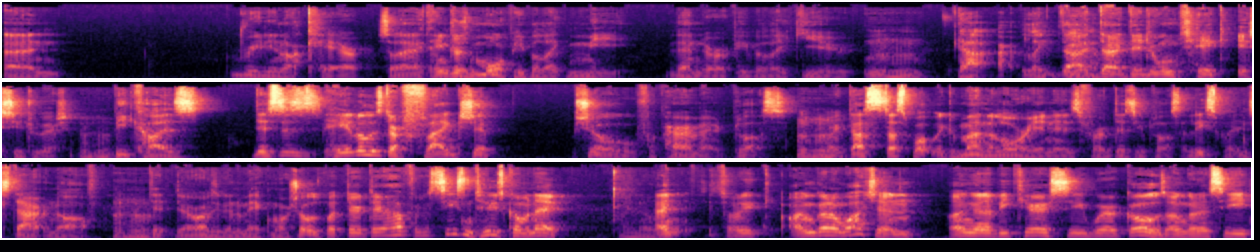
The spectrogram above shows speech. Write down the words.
and really not care. So I think there's more people like me than there are people like you that uh, like that, yeah. that they don't take issue to it mm-hmm. because this is Halo is their flagship show for Paramount Plus, mm-hmm. right? That's that's what like Mandalorian is for Disney Plus. At least in starting off, mm-hmm. they, they're obviously going to make more shows, but they're they have season two's coming out, I know. and it's like I'm gonna watch it. and I'm gonna be curious to see where it goes. I'm gonna see.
